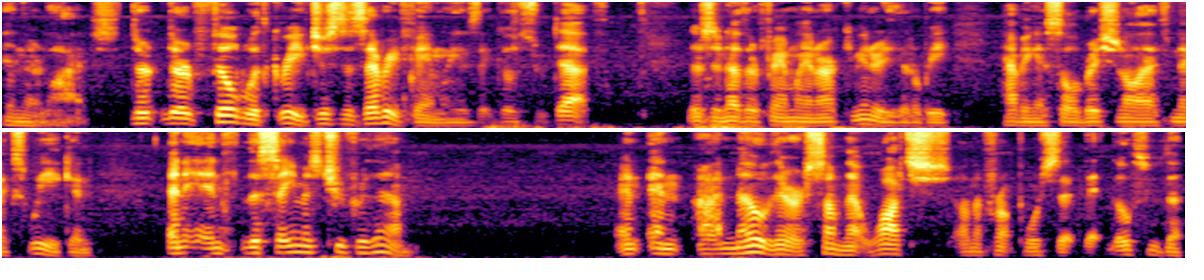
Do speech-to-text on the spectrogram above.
in their lives. They're, they're filled with grief, just as every family is that goes through death. There's another family in our community that'll be having a celebration of life next week, and and and the same is true for them and and I know there are some that watch on the front porch that, that go through the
